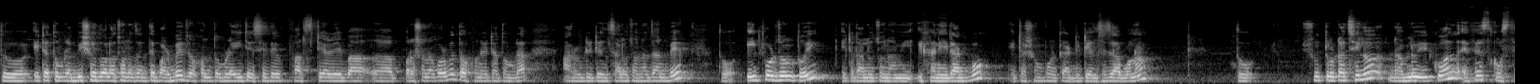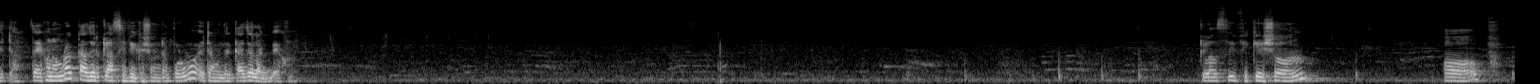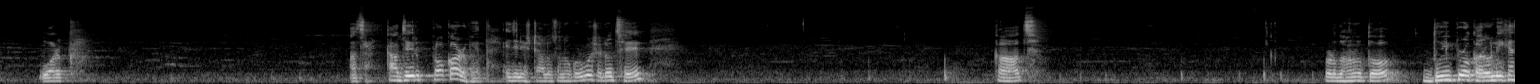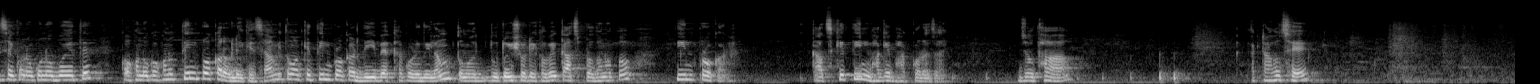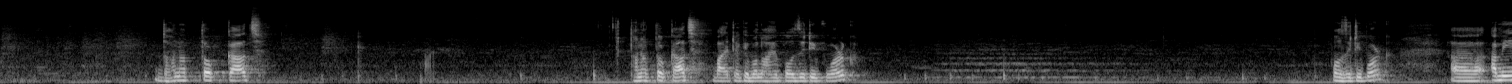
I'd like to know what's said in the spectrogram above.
তো এটা তোমরা বিশদ আলোচনা জানতে পারবে, যখন তোমরা এইচএসসিতে ফার্স্ট ইয়ারে বা পড়াশোনা করবে, তখন এটা তোমরা আরও ডিটেলস আলোচনা জানবে। তো এই পর্যন্তই, এটার আলোচনা আমি এখানেই রাখব, এটা সম্পর্কে আর ডিটেলসে যাব না। তো সূত্রটা ছিল W equal F S cos theta তো এখন আমরা কাজের ক্লাসিফিকেশনটা পড়ব, এটা আমাদের কাজে লাগবে এখন। ক্লাসিফিকেশন অফ ওয়ার্ক আচ্ছা কাজের প্রকারভেদ, এই জিনিসটা আলোচনা করব। সেটা হচ্ছে কাজ প্রধানত দুই প্রকারও লিখেছে কোনো কোনো বইয়েতে, কখনো কখনো তিন প্রকারও লিখেছে। আমি তোমাকে তিন প্রকার দিয়ে ব্যাখ্যা করে দিলাম। তোমার দুটোই সঠিক হবে। কাজ প্রধানত তিন প্রকার। কাজকে তিন ভাগে ভাগ করা যায়। যথা একটা হচ্ছে ধনাত্মক কাজ ধনাত্মক কাজ বা এটাকে বলা হয় পজিটিভ ওয়ার্ক পজিটিভ ওয়ার্ক আমি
